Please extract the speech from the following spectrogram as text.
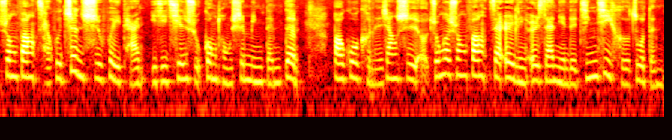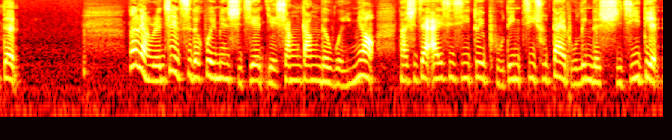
双方才会正式会谈以及签署共同声明等等，包括可能像是呃中俄双方在二零二三年的经济合作等等。那两人这次的会面时间也相当的微妙，那是在 ICC 对普丁寄出逮捕令的时机点。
